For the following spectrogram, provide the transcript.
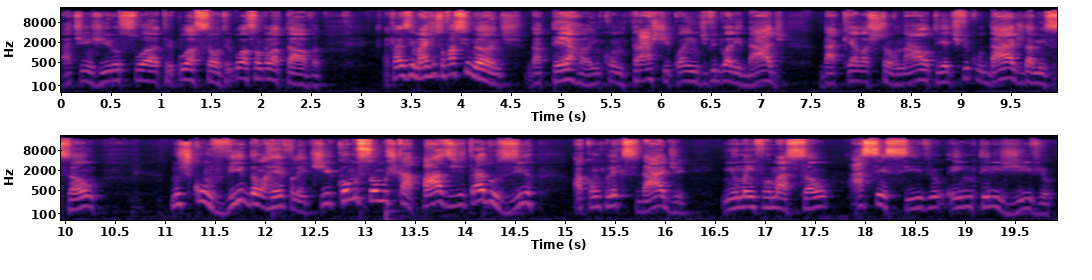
atingiram sua tripulação, a tripulação que ela estava. Aquelas imagens são fascinantes da Terra em contraste com a individualidade daquela astronauta e a dificuldade da missão, nos convidam a refletir como somos capazes de traduzir a complexidade em uma informação acessível e inteligível.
